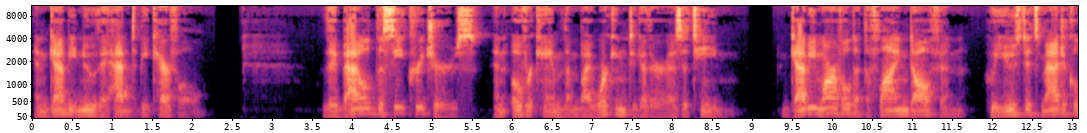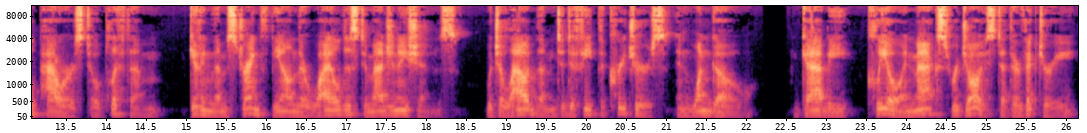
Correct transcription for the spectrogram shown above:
and Gabi knew they had to be careful. They battled the sea creatures and overcame them by working together as a team. Gabi marveled at the flying dolphin, who used its magical powers to uplift them, giving them strength beyond their wildest imaginations, which allowed them to defeat the creatures in one go. Gabi, Cleo and Max rejoiced at their victory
